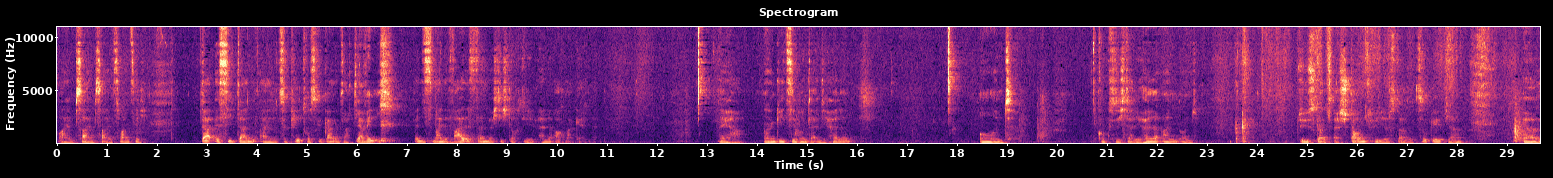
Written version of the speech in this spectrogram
vor allem Psalm 22, da ist sie dann also zu Petrus gegangen und sagt, ja, wenn, ich, wenn es meine Wahl ist, dann möchte ich doch die Hölle auch mal kennen. Und dann geht sie runter in die Hölle und guckt sich da die Hölle an und sie ist ganz erstaunt, wie es da so zugeht. Ja. Äh,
